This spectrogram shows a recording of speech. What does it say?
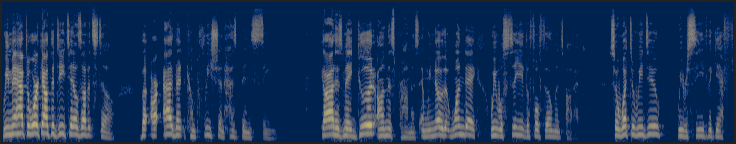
We may have to work out the details of it still, but our Advent completion has been seen. God has made good on this promise, and we know that one day we will see the fulfillment of it. So, what do we do? We receive the gift.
